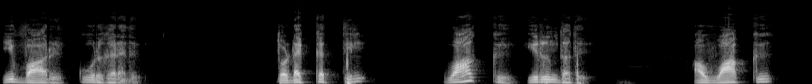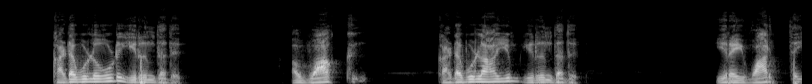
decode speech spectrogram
இவ்வாறு கூறுகிறது. தொடக்கத்தில் வாக்கு இருந்தது. அவ்வாக்கு கடவுளோடு இருந்தது. அவ்வாக்கு கடவுளாயும் இருந்தது. இறை வார்த்தை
